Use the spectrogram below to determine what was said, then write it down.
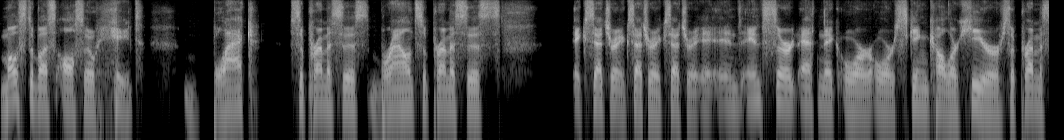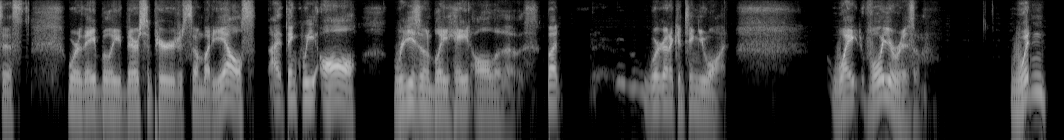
Most of us also hate black supremacists, brown supremacists, etc., etc., etc. Insert ethnic or or skin color here, supremacists, where they believe they're superior to somebody else. I think we all reasonably hate all of those, but we're going to continue on. White voyeurism wouldn't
